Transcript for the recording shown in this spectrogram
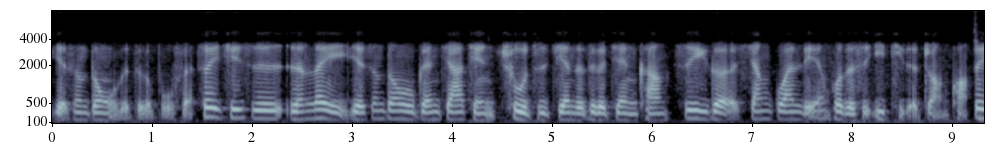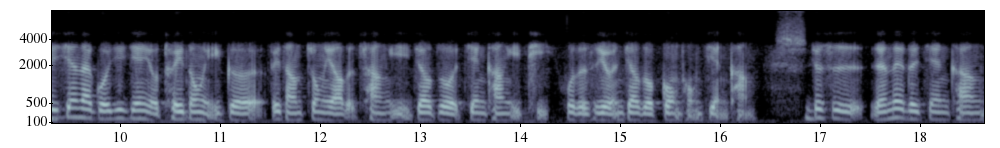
野生动物的这个部分。所以其实人类、野生动物跟家禽畜之间的这个健康是一个相关联或者是一体的状况。所以现在国际间有推动一个非常重要的倡议，叫做健康一体，或者是有人叫做共同健康。就是人类的健康、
